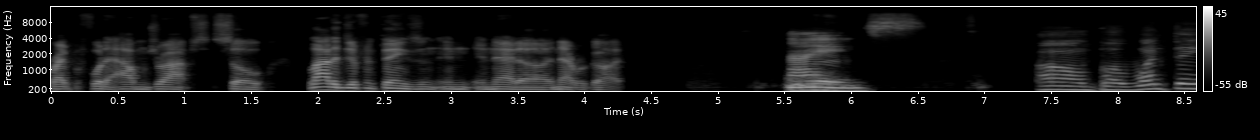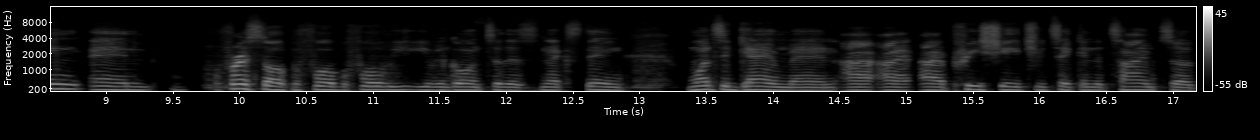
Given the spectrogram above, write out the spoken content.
right before the album drops. So a lot of different things in, in, in that uh in that regard. Nice. Um, but one thing, and first off, before before we even go into this next thing, once again, man, I I, I appreciate you taking the time to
